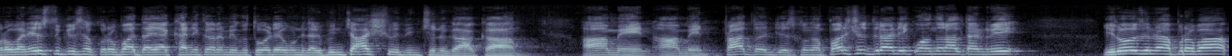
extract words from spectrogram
ప్రభు యేసుక్రీస్తు కృప దయా కనికరం మీకు తోడే ఉండి నడిపించి ఆశీర్వదించునుగాక. Amen amen. ప్రార్థన చేసుకుందాం. పరిశుద్ధరా వందనాలు తండ్రి. ఈ నా ప్రభా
